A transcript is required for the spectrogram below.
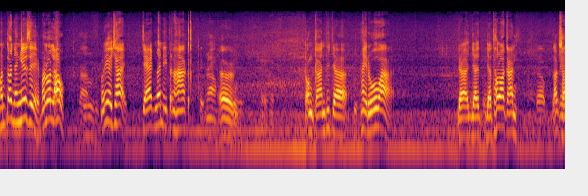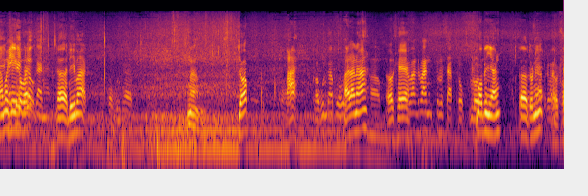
มันต้องอย่างงี้สิมันลดเราครับไม่ใช่ แจกเงินอีกต่างหากเอาเออต้องการที่จะให้รู้ว่า อย่าอย่าอย่าทะเลาะกันค รับรักษามาคีเข้าไว้ม่คยทะเลาะกันครับเออดีมาก ขอบคุณครับนะจบไปขอบคุณครับผมไปแล้วนะครับโอเคระวังระวังโทรศัพท์ตกหล่นมอเป็นหยังเออตัวนี้ระวังโอเค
